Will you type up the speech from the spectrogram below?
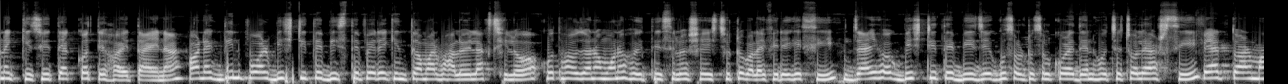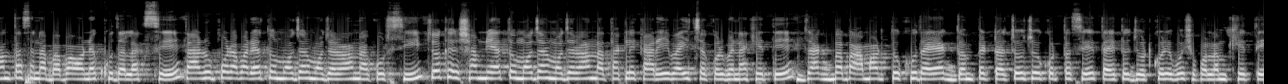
অনেক কিছুই ত্যাগ করতে হয়, তাই না? অনেক দিন পর বৃষ্টিতে ভিজতে পেরে কিন্তু আমার ভালোই লাগছিল। কোথাও যেন মনে হইতেছিল সেই ছোটবেলায় ফিরে গেছি। যাই হোক, বৃষ্টিতে ভিজে গোসল টুসল করে দেন হচ্ছে চলে আসছি। পেট তো আর মানতাছে না, বাবা অনেক ক্ষুদা লাগছে। তার উপর আবার এত মজার মজার রান্না করছি। চোখের সামনে এত মজার মজার রান্না থাকলে কারেই বা ইচ্ছা করবে না খেতে। যাক বাবা, আমার তো ক্ষুধা একদম পেটটা চৌচৌ করতেছে, তাই তো জোট করে বসে পড়লাম খেতে।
